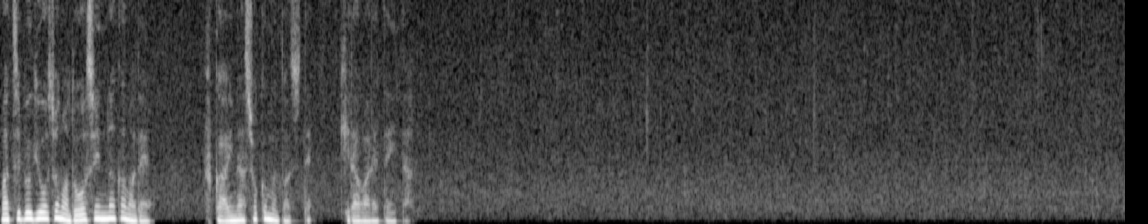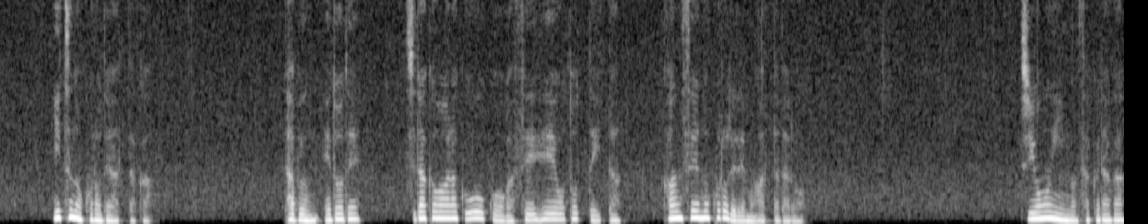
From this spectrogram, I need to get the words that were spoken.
町奉行所の同心仲間で不快な職務として嫌われていた。いつの頃であったか。多分江戸で白河楽王公が聖兵を取っていた完成の頃ででもあっただろう。知恩院の桜が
